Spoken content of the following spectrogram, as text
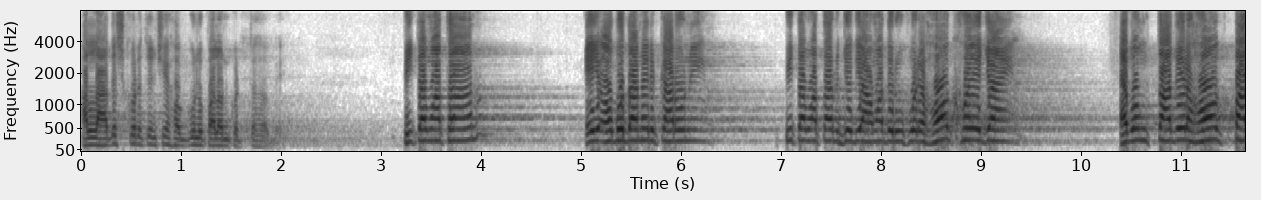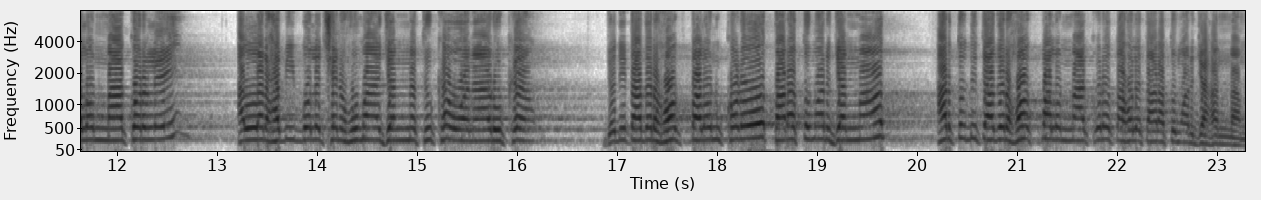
আল্লাহ আদেশ করেছেন সেই হকগুলো পালন করতে হবে। পিতামাতার এই অবদানের কারণে পিতামাতার যদি আমাদের উপরে হক হয়ে যায় এবং তাদের হক পালন না করলে আল্লাহর হাবিব বলেছেন, হুমা জান্নাতুখা ওয়া নারুখা যদি তাদের হক পালন করো, তারা তোমার জান্নাত। আর যদি তাদের হক পালন না করো, তাহলে তারা তোমার জাহান্নাম।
